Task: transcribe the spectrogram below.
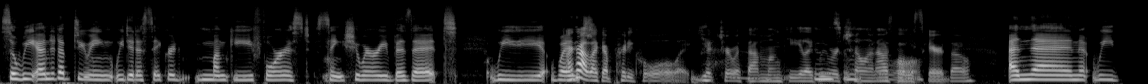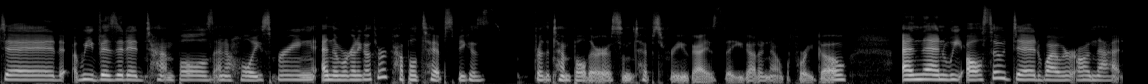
So we ended up doing we did a sacred monkey forest sanctuary visit. We went I got like a pretty cool like Yeah, picture with that monkey. Like it we were really chilling. I was a little scared though. And then we did, we visited temples and a holy spring. And then we're going to go through a couple tips because for the temple, there are some tips for you guys that you got to know before you go. And then we also did, while we were on that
